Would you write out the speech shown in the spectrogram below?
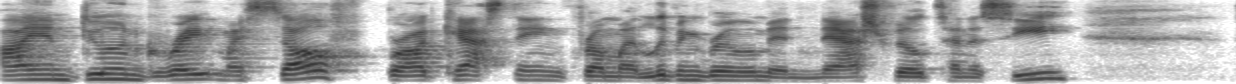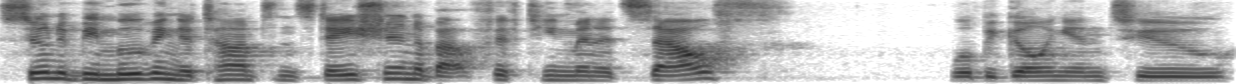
I am doing great myself, broadcasting from my living room in Nashville, Tennessee. Soon to be moving to Thompson Station, about 15 minutes south. We'll be going into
